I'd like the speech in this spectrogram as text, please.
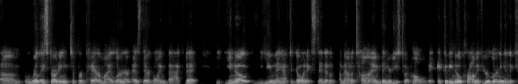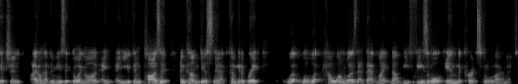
um, really starting to prepare my learner as they're going back that you know you may have to go an extended amount of time than you're used to at home. It, it, could be no problem. If you're learning in the kitchen i don't have the music going on and and you can pause it and come get a snack come get a break. Well, well what how long was that? That might not be feasible in the current school environment.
